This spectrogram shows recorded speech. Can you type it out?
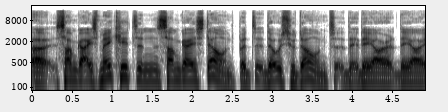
uh, some guys make it and some guys don't. But those who don't, they, they are they are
